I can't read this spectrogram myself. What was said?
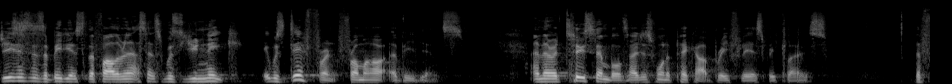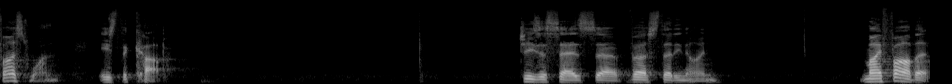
Jesus' obedience to the Father, in that sense, was unique. It was different from our obedience. And there are two symbols I just want to pick up briefly as we close. The first one is the cup. Jesus says, uh, verse 39, My Father,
